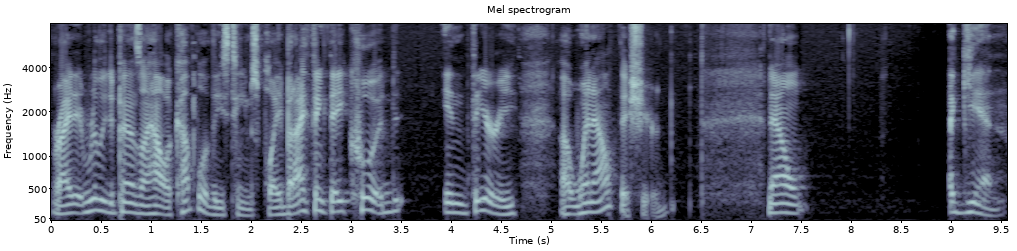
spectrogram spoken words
right? It really depends on how a couple of these teams play, but I think they could, in theory, uh, win out this year. Now, again,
